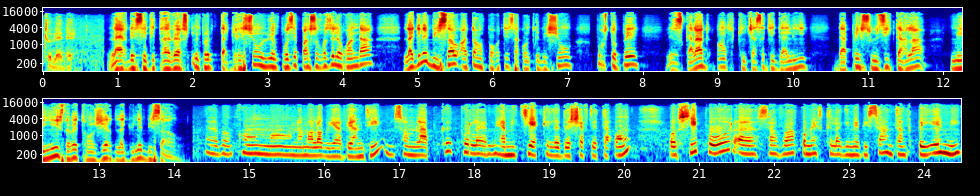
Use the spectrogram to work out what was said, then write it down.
tous les deux. La RDC qui traverse une période d'agression lui imposée par son voisin le Rwanda, la Guinée-Bissau attend apporter sa contribution pour stopper les escalades entre Kinshasa et Kigali, d'après Suzy Carla, ministre étrangère de la Guinée-Bissau. Euh, comme mon homologue a bien dit, nous sommes là pour l'amitié que les deux chefs d'État ont, aussi pour euh, savoir comment est-ce que la Guinée-Bissau, en tant que pays émis,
